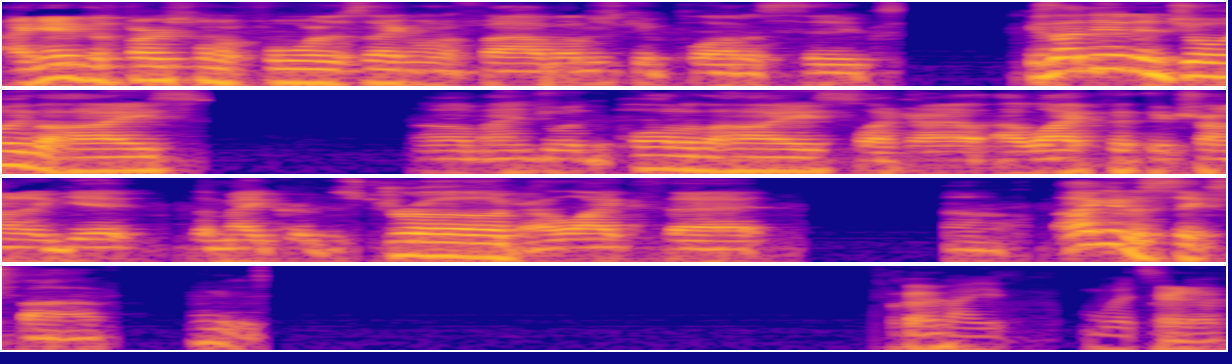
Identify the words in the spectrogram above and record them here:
I gave the first one a four, the second one a five. I'll just give plot a six because I did enjoy the heist. Um, I enjoyed the plot of the heist. Like I, I like that they're trying to get the maker of this drug. I like that. Uh, I get a six five. I get a Okay. By Fair enough.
